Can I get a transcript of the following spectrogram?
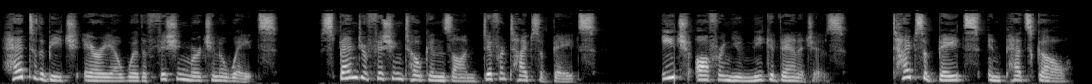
head to the beach area where the fishing merchant awaits. Spend your fishing tokens on different types of baits, each offering unique advantages. Types of baits in Pets Go.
